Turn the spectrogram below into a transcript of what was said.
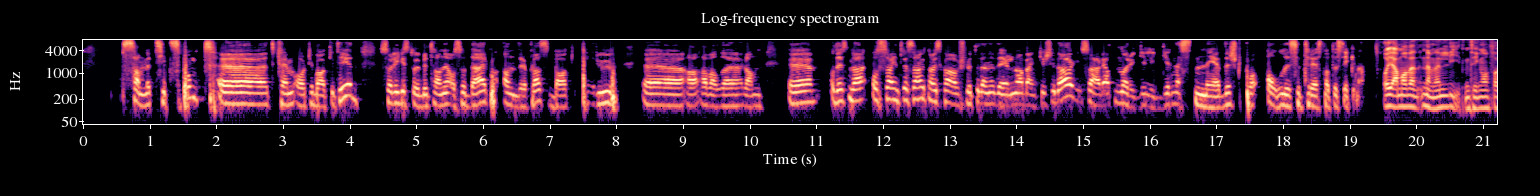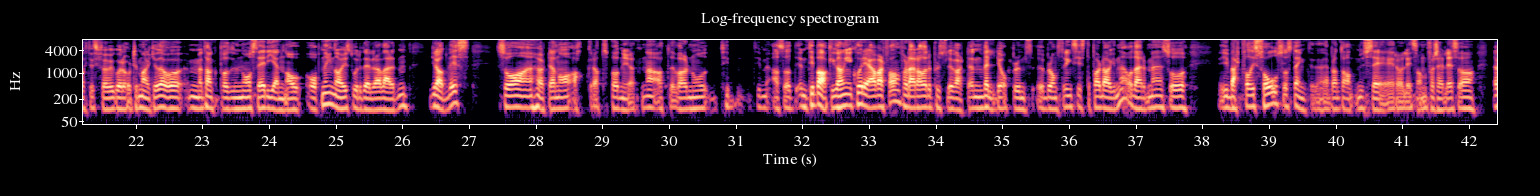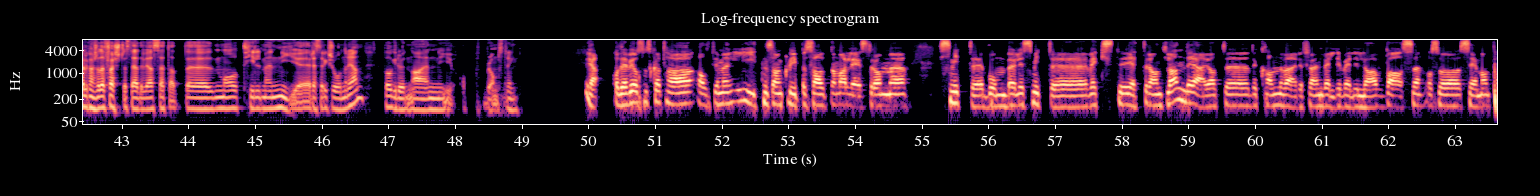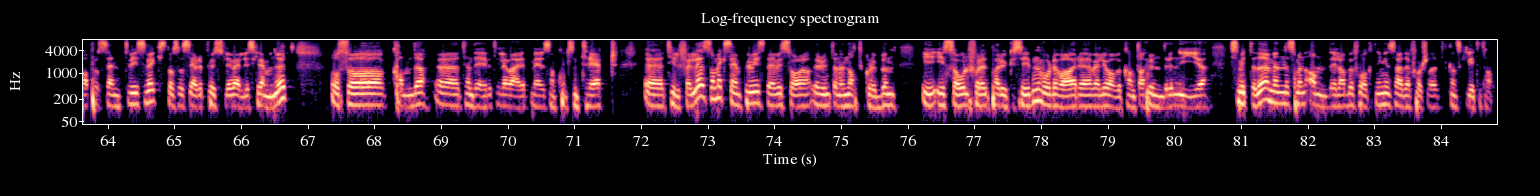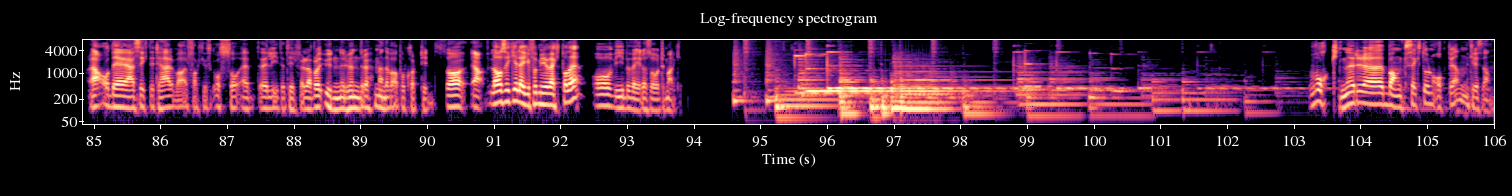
samme tidspunkt, eh, fem år tilbake i tid, så ligger Storbritannia også der på andreplass bak Peru eh, av alle land. Eh, og Det som også er interessant når vi skal avslutte denne delen av Bankers i dag, så er det at Norge ligger nesten nederst på alle disse tre statistikkene. Og Jeg må nevne en liten ting om faktisk før vi går over til markedet. og Med tanke på at du nå ser gjenåpning i store deler av verden gradvis, så hørte jeg nå akkurat på nyhetene at det var noe til, til, altså en tilbakegang i Korea, i hvert fall. For der hadde det plutselig vært en veldig oppblomstring siste par dagene. Og dermed så i hvert fall i Seoul så stengte de ned bl.a. museer og litt sånn forskjellig. Så det er vel kanskje det første stedet vi har sett at det må til med nye restriksjoner igjen pga. en ny oppblomstring. Ja, og det vi også skal ta alltid med en liten sånn klype salt når man leser om uh, smittebombe eller smittevekst i et eller annet land, det er jo at uh, det kan være fra en veldig veldig lav base. Og så ser man på prosentvis vekst, og så ser det plutselig veldig skremmende ut. Og så kan det eh, tendere til å være et mer sånn konsentrert eh, tilfelle, som eksempelvis det vi så rundt denne nattklubben i, i, Seoul for et par uker siden, hvor det var eh, vel i overkant av 100 nye smittede. Men som en andel av befolkningen så er det fortsatt et ganske lite tall. Ja, og det jeg sikter til her, var faktisk også et lite tilfelle. Det var under 100, men det var på kort tid. Så ja, la oss ikke legge for mye vekt på det, og vi beveger oss over til markedet. Våkner eh, banksektoren opp igjen, Kristian?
